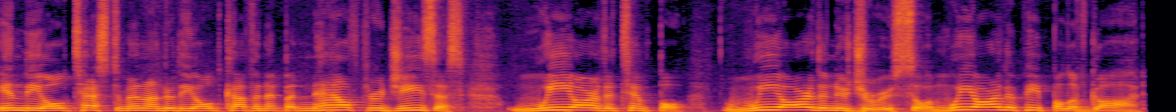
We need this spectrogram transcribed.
in the Old Testament under the Old Covenant. But now through Jesus, we are the temple. We are the New Jerusalem. We are the people of God.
